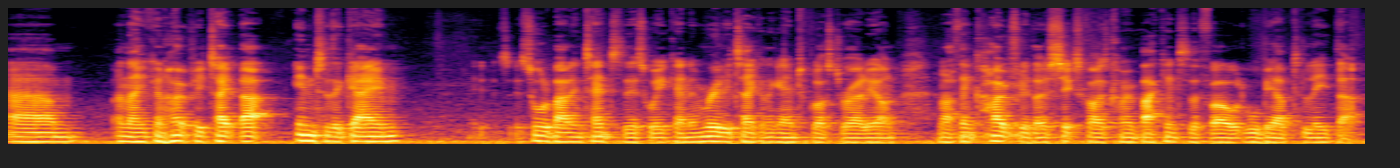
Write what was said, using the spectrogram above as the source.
um, and they can hopefully take that into the game. It's, it's, all about intensity this weekend and really taking the game to Gloucester early on. And I think hopefully those six guys coming back into the fold will be able to lead that.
